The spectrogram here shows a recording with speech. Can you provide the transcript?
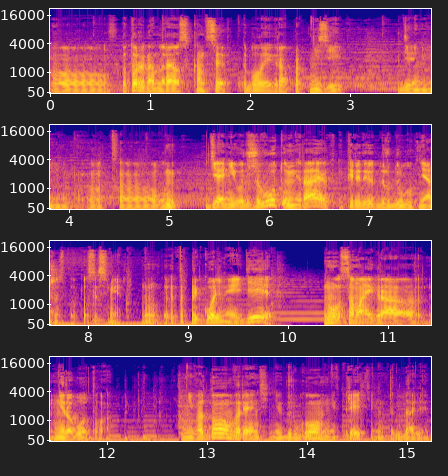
в которой нам нравился концепт. Это была игра про князей, где они вот, где они вот живут, умирают и передают друг другу княжество после смерти. Ну, это прикольная идея. Но сама игра не работала. Ни в одном варианте, ни в другом, ни в третьем и так далее.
